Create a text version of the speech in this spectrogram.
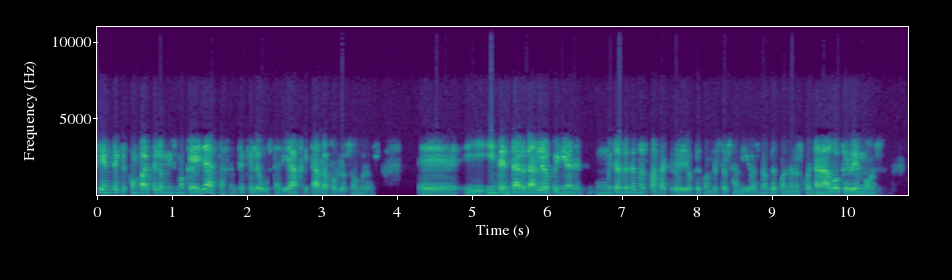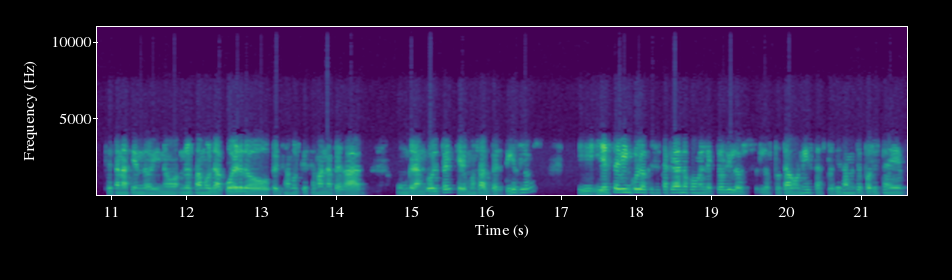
siente que comparte lo mismo que ella hasta gente que le gustaría agitarla por los hombros eh, e intentar darle opiniones. Muchas veces nos pasa, creo yo, que con nuestros amigos, ¿no? Que cuando nos cuentan algo que vemos que están haciendo y no, no estamos de acuerdo o pensamos que se van a pegar un gran golpe, queremos advertirlos. Y, y este vínculo que se está quedando con el lector y los, los protagonistas, precisamente por este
